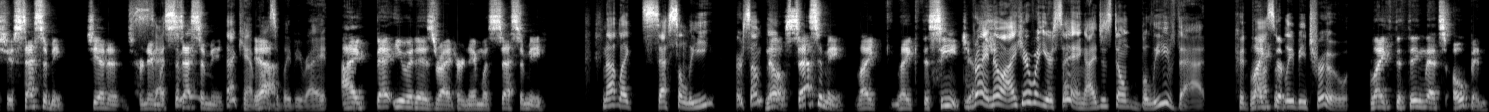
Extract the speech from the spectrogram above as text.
She Sesame. She had a her name was Sesame? Sesame. that can't Yeah. possibly be right. I bet you it is right. Her name was Sesame. Not like Cecily or something. No, Sesame, like like the seed. Josh. Right. No, I hear what you're saying. I just don't believe that could Like the- possibly be true. like the thing that's open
